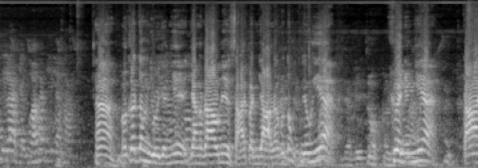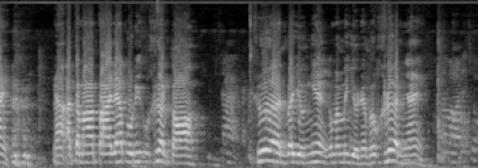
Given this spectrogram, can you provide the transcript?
ธิราชอย่างพ่อท่านนี่แหละค่ะอ่ามันก็ต้องอยู่อย่างนี้ อย่างเราเนี่ยสายปัญญาเราก็ต้องอย่างเงี้ยเคลื่อนอย่างเงี้ยตายนะอาตมาตายแล้วพวกนี้ก็เคลื่อนต่อใช่เคลื่อนไปอยู่อย่างเงี้ยก็มันไม่อยู่ในเพราะเคลื่อนไงชะลอได้ชั่ว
